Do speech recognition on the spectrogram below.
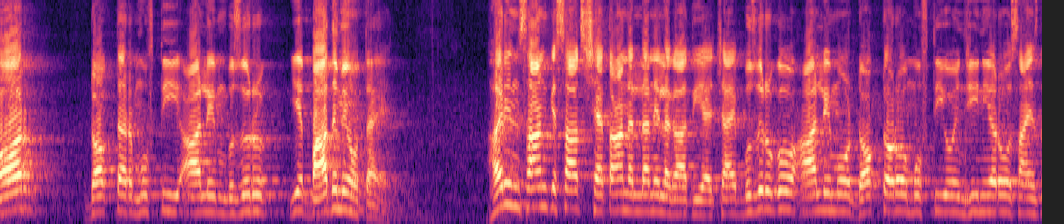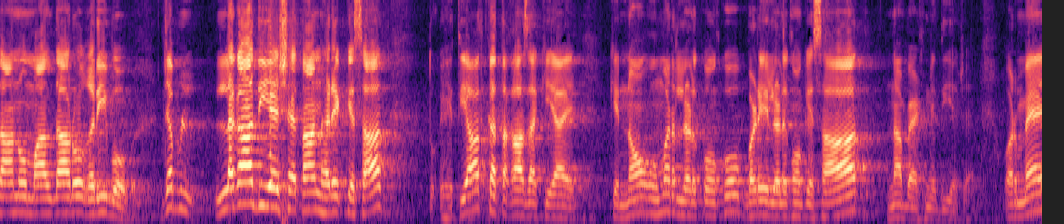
اور ڈاکٹر مفتی عالم بزرگ یہ بعد میں ہوتا ہے ہر انسان کے ساتھ شیطان اللہ نے لگا دیا ہے چاہے بزرگ ہو عالم ہو ڈاکٹر ہو مفتی ہو انجینئر ہو سائنسدان ہو مالدار ہو غریب ہو جب لگا دیا ہے شیطان ہر ایک کے ساتھ تو احتیاط کا تقاضا کیا ہے کہ نو عمر لڑکوں کو بڑے لڑکوں کے ساتھ نہ بیٹھنے دیا جائے اور میں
